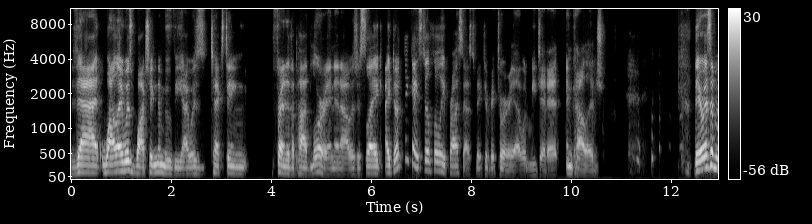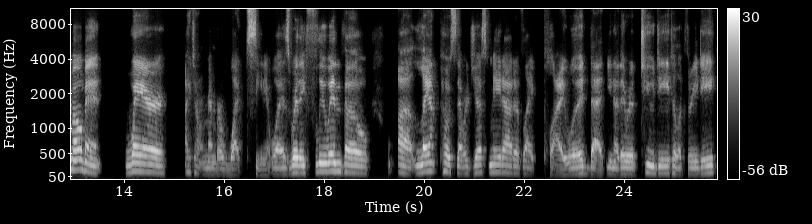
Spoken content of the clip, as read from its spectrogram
that while i was watching the movie i was texting friend of the pod lauren and i was just like i don't think i still fully processed victor victoria when we did it in college there was a moment where I don't remember what scene it was where they flew in though uh lamp posts that were just made out of like plywood that you know they were 2D to look 3D.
